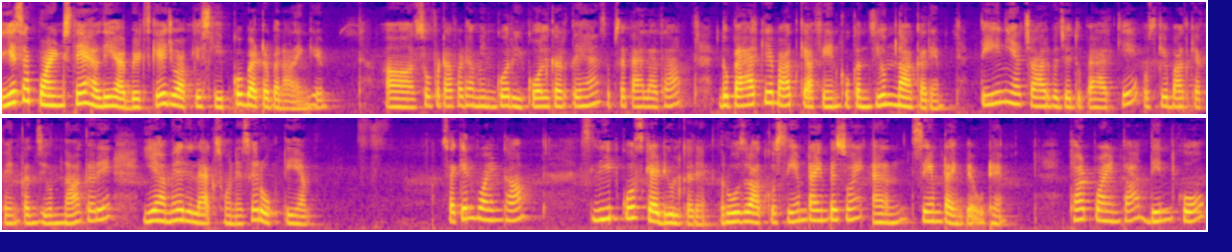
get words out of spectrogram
ये सब पॉइंट्स थे हेल्दी हैबिट्स के जो आपके स्लीप को बेटर बनाएँगे। सो फटाफट हम इनको रिकॉल करते हैं। सबसे पहला था, दोपहर के बाद कैफ़ीन को कंज्यूम ना करें। तीन या चार बजे दोपहर के, उसके बाद कैफ़ीन कंज्यूम ना करें। ये हमें रिलैक्स होने से रोकती है। सेकेंड पॉइंट था स्लीप को स्केड्यूल करें। रोज़ रात को सेम टाइम पे सोएँ एंड सेम टाइम पे उठें। थर्ड पॉइंट था, दिन को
